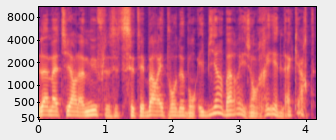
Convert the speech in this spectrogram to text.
La matière, la mufle, s'était barrée pour de bon. Et bien barrée, j'en riais de la carte.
